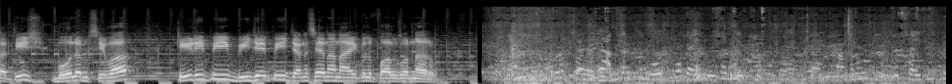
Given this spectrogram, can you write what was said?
సతీష్ బోలం శివ టీడీపీ బీజేపీ జనసేన నాయకులు పాల్గొన్నారు. అందరికీ రోజుకు ఒక ఐదు నిమిషాలు చెప్పు. సైకిల్కి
